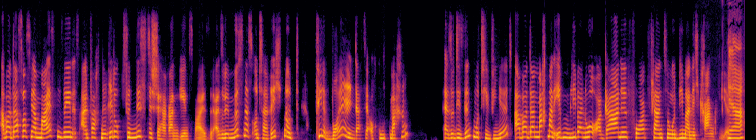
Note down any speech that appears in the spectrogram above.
Aber das, was wir am meisten sehen, ist einfach eine reduktionistische Herangehensweise. Also wir müssen es unterrichten und viele wollen das ja auch gut machen. Also die sind motiviert, aber dann macht man eben lieber nur Organe, Fortpflanzung und wie man nicht krank wird. Ja.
